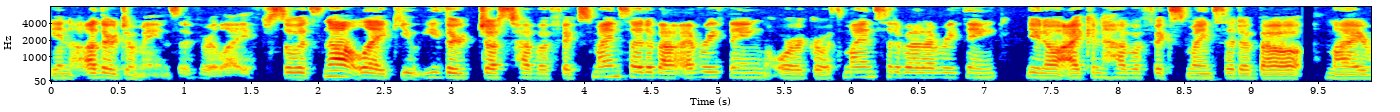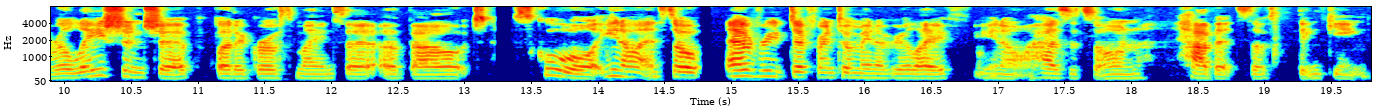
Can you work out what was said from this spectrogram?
in other domains of your life. So it's not like you either just have a fixed mindset about everything or a growth mindset about everything. You know, I can have a fixed mindset about my relationship, but a growth mindset about school, you know, and so every different domain of your life, you know, has its own habits of thinking.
